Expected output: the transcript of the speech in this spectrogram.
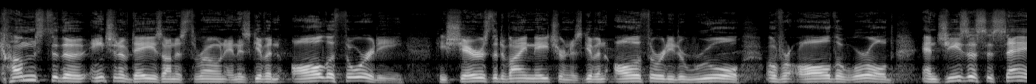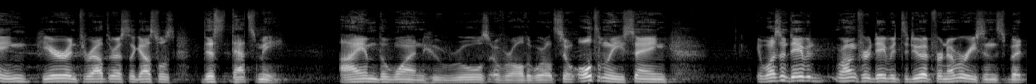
comes to the Ancient of Days on his throne and is given all authority. He shares the divine nature and is given all authority to rule over all the world. And Jesus is saying here and throughout the rest of the Gospels, this, that's me. I am the one who rules over all the world. So ultimately, he's saying it wasn't David wrong for David to do it for a number of reasons, but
